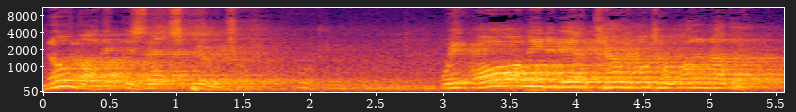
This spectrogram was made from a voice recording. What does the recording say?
Nobody is that spiritual. We all need to be accountable to one another.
